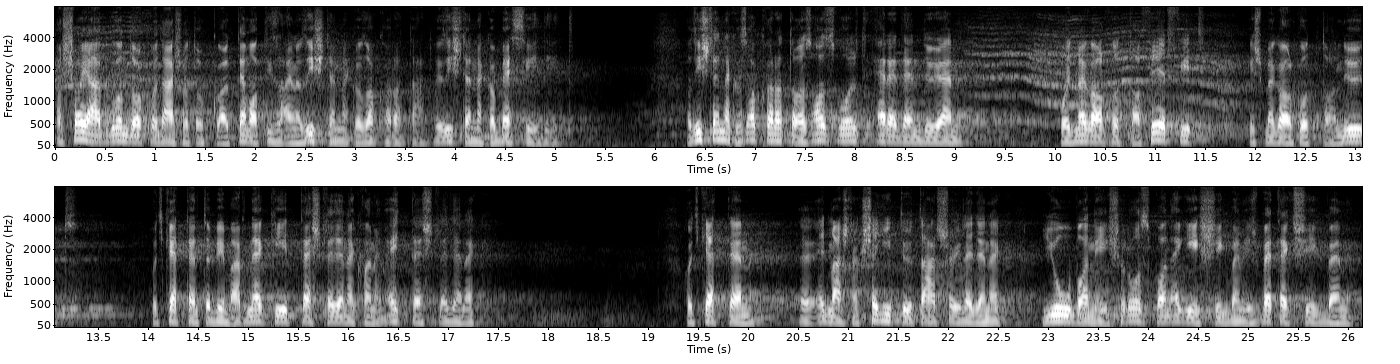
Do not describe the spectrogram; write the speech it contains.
a saját gondolkodásotokkal tematizálni az Istennek az akaratát, vagy az Istennek a beszédét. Az Istennek az akarata az az volt eredendően, hogy megalkotta a férfit, és megalkotta a nőt, hogy ketten többé már ne két test legyenek, hanem egy test legyenek, hogy ketten egymásnak segítő társai legyenek, jóban és rosszban, egészségben és betegségben,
